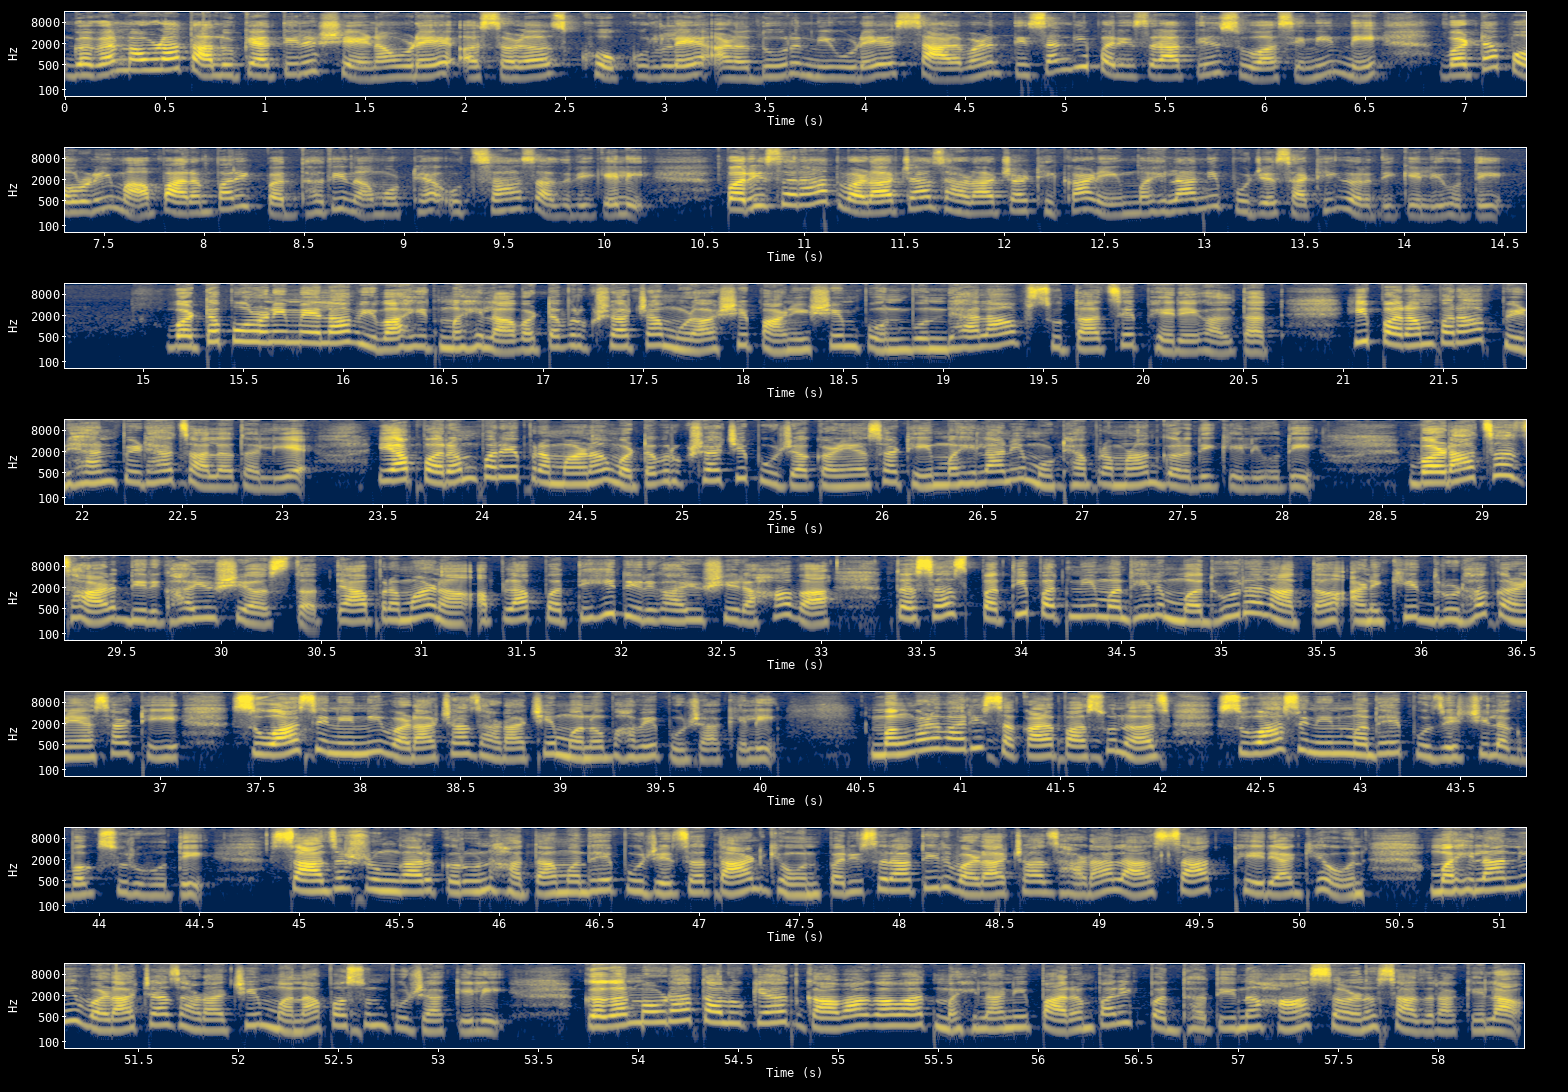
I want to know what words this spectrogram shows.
गगनबावडा तालुक्यातील शेणवडे असळस खोकुर्ले अणदूर निवडे साळवण तिसंगी परिसरातील सुवासिनींनी वटपौर्णिमा पारंपरिक पद्धतीनं मोठ्या उत्साहात साजरी केली. परिसरात वडाच्या झाडाच्या ठिकाणी महिलांनी पूजेसाठी गर्दी केली होती. वटपौर्णिमेला विवाहित महिला वटवृक्षाच्या मुळाशी पाणी शिंपून बुंध्याला सुताचे फेरे घालतात. ही परंपरा पिढ्यानपिढ्या चालत आली आहे. या परंपरेप्रमाणे वटवृक्षाची पूजा करण्यासाठी महिलांनी मोठ्या प्रमाणात गर्दी केली होती. वडाचं झाड दीर्घायुषी असतं. त्याप्रमाणे आपला पतीही दीर्घायुषी राहावा. तसंच पती पत्नीमधील मधुर नातं आणखी दृढ करण्यासाठी सुवासिनींनी वडाच्या झाडाची मनोभावे पूजा केली. मंगळवारी सकाळपासूनच सुवासिनींमध्ये पूजेची लगबग सुरू होती. साजशृंगार करून हातामध्ये पूजेचं ताट घेऊन परिसरातील वडाच्या झाडाला सात फेऱ्या घेऊन महिलांनी वडाच्या झाडाची मनापासून पूजा केली. गगनमौडा तालुक्यात गावागावात महिलांनी पारंपरिक पद्धतीनं हा सण साजरा केला.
